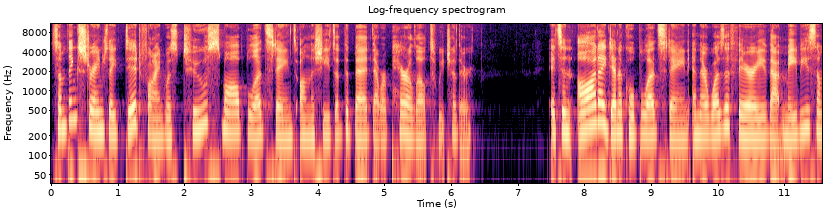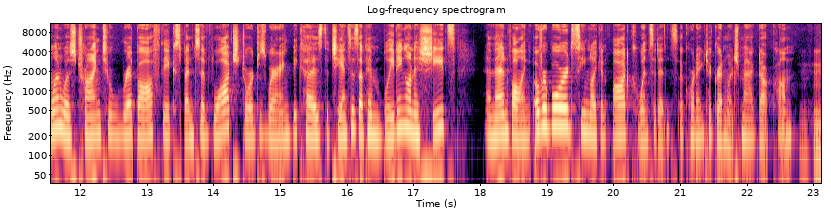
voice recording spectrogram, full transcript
Something strange they did find was two small blood stains on the sheets of the bed that were parallel to each other. It's an odd identical blood stain, and there was a theory that maybe someone was trying to rip off the expensive watch George was wearing because the chances of him bleeding on his sheets and then falling overboard seemed like an odd coincidence, according to GreenwichMag.com. Mm-hmm.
